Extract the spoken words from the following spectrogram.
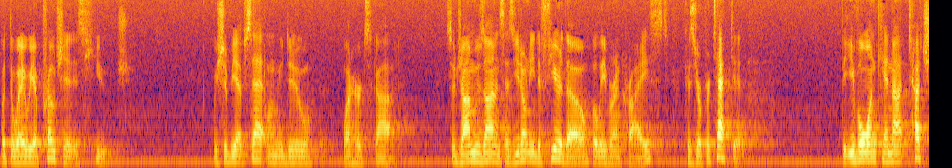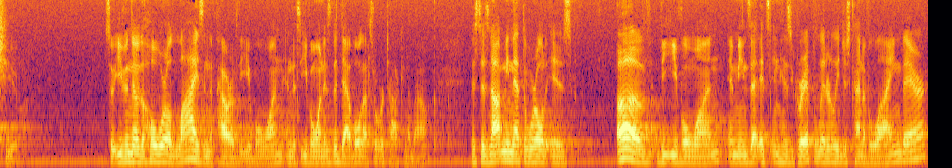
but the way we approach it is huge. We should be upset when we do what hurts God. So John moves on and says, You don't need to fear, though, believer in Christ, because you're protected. The evil one cannot touch you. So even though the whole world lies in the power of the evil one, and this evil one is the devil, that's what we're talking about, this does not mean that the world is of the evil one. It means that it's in his grip, literally just kind of lying there.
